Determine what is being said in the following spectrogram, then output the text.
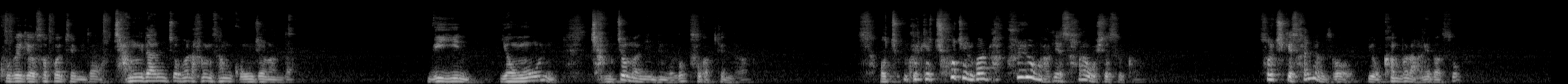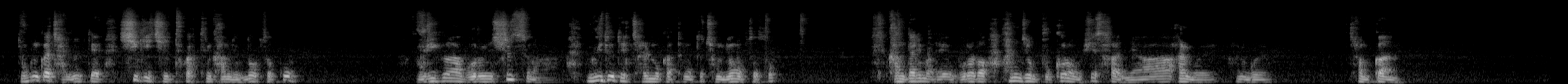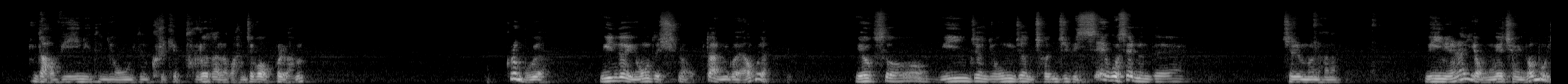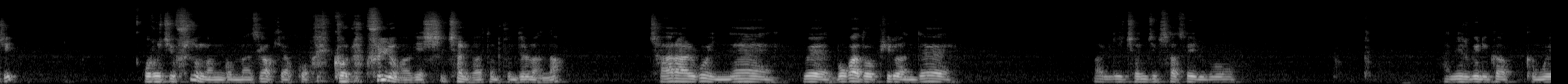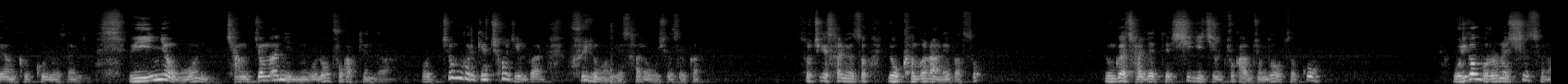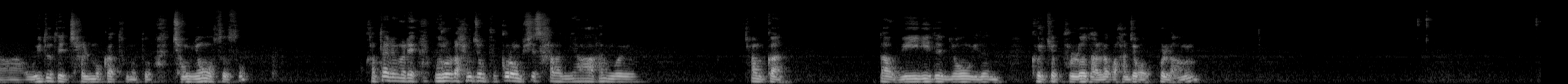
906 번째입니다. 장단점은 항상 공존한다. 위인, 영웅은 장점만 있는 걸로 부각된다. 어쩜 그렇게 초질과 훌륭하게 살아오셨을까? 솔직히 살면서 욕 한 번 안 해봤어? 누군가 잘될때 시기 질투 같은 감정도 없었고 우리가 모르는 실수나 의도된 잘못 같은 것도 정령 없었어? 간단히 말해 우러러 한 점 부끄러움 없이 살았냐 하는 거예요. 하는 거예요. 잠깐 나 위인이든 영웅이든 그렇게 불러달라고 한 적 없걸랑? 그럼 뭐야? 위인도 영웅도 실은 없다는 거야 뭐야? 왜 없어? 위인전 영웅전 전집이 세고 셌는데 질문 하나 위인이나 영웅의 정의가 뭐지? 오로지 훌륭한 것만 생각해갖고 그걸 훌륭하게 실천해왔던 분들 맞나? 잘 알고 있네. 왜? 뭐가 더 필요한데? 빨리 전집 사서 읽어. 안 읽으니까 그 모양 그 꼴로 살지. 위인영은 장점만 있는 걸로 부각된다. 어쩜 그렇게 초질과 훌륭하게 살아오셨을까? 솔직히 살면서 욕 한 번 안 해봤어? 누군가 잘될때 시기 질투 감정도 없었고 우리가 모르는 실수나 의도된 잘못 같은 것도 정령 없었어? 간단히 말해 우러러 한 점 부끄러움 없이 살았냐 하는 거예요. 잠깐 나 위인이든 영웅이든 그렇게 불러달라고 한 적 없걸랑?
